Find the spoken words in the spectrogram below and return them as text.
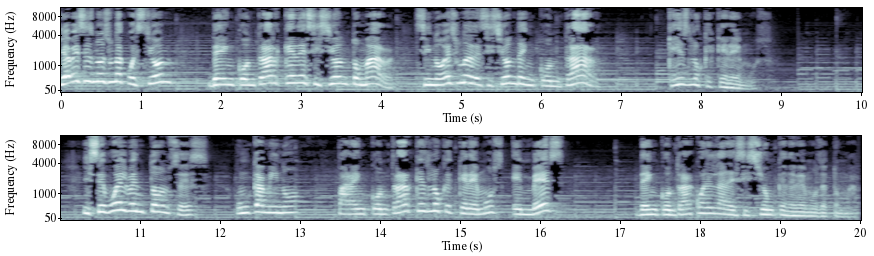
Y a veces no es una cuestión de encontrar qué decisión tomar, sino es una decisión de encontrar qué es lo que queremos. Y se vuelve entonces un camino para encontrar qué es lo que queremos en vez de encontrar cuál es la decisión que debemos de tomar.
